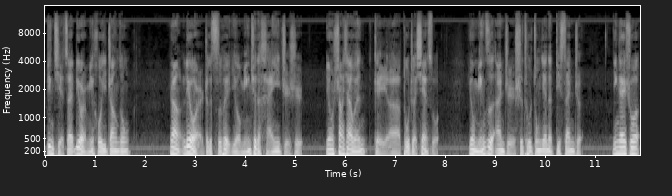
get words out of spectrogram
并且在“六耳猕猴”一章中，让“六耳”这个词汇有明确的含义指示，用上下文给了读者线索，用名字暗指师徒中间的第三者。应该说，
